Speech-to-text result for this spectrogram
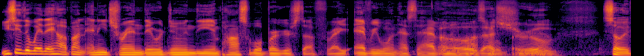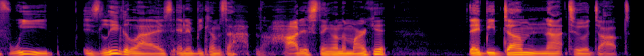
You see the way they hop on any trend. They were doing the Impossible Burger stuff, right? Everyone has to have an oh Impossible that's Burger. true So if weed is legalized and it becomes the, the hottest thing on the market, they'd be dumb not to adopt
